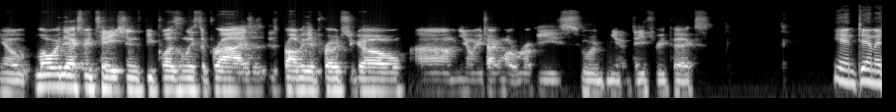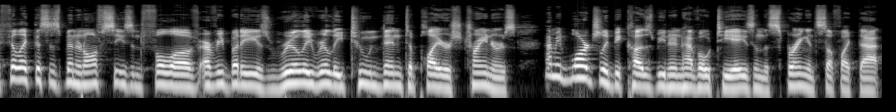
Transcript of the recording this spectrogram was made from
you know, lower the expectations, be pleasantly surprised is, is probably the approach to go. Um, you know, when you're talking about rookies who are, you know, day three picks. Yeah, and Dan, I feel like this has been an off season full of everybody is really, really tuned in to players, trainers. I mean, largely because we didn't have OTAs in the spring and stuff like that.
